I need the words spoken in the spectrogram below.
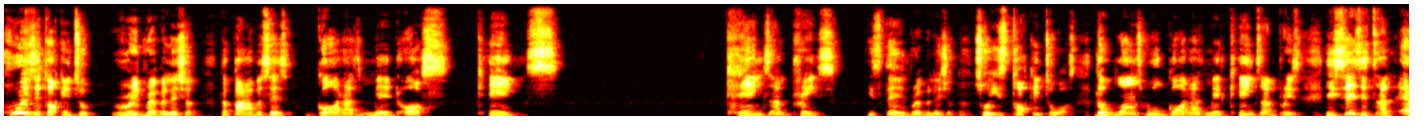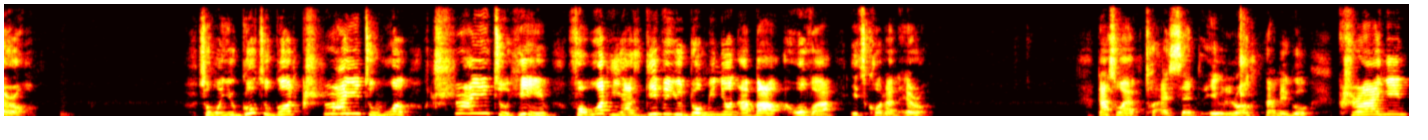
Who is he talking to? Read Revelation. The Bible says, God has made us kings kings and priests is there in Revelation. So he's talking to us. The ones who God has made kings and priests, he says it's an error. So when you go to God crying to what trying to him for what he has given you dominion about over, it's called an error. That's why I, t- I said a long time ago, crying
